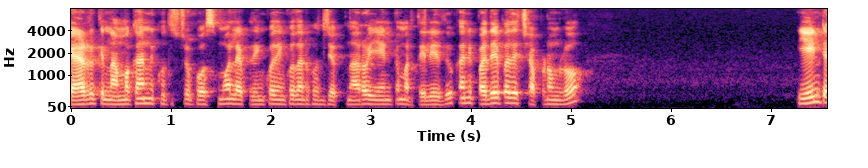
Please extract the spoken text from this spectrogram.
క్యాడర్కి నమ్మకాన్ని కుదించడం కోసమో లేకపోతే ఇంకో ఇంకో దాని కోసం చెప్తున్నారో ఏంటో మరి తెలియదు. కానీ పదే పదే చెప్పడంలో ఏంటి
